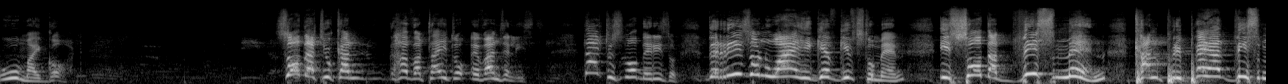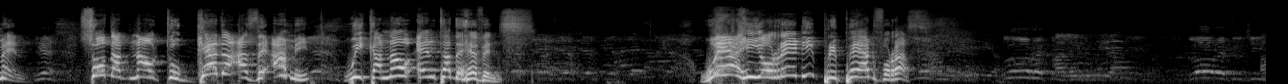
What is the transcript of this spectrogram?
Oh my God. So that you can have a title evangelist. That is not the reason. The reason why he gave gifts to men is so that these men can prepare these men. So that now, together as the army, we can now enter the heavens. Where he already prepared for us. Glory to Glory to Jesus.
